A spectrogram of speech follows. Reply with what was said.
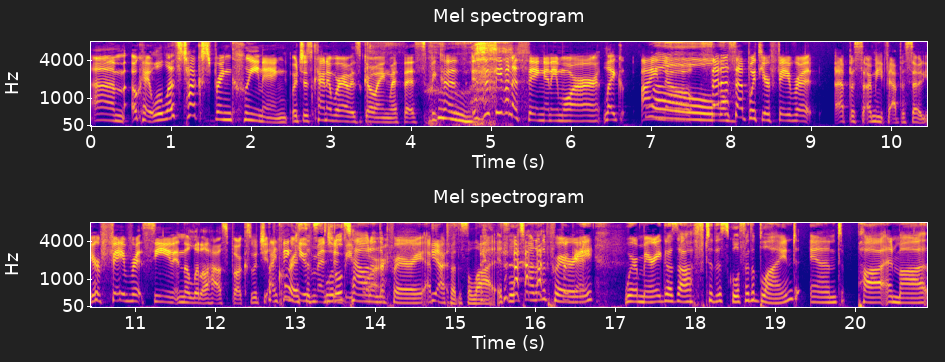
Um, okay, well, let's talk spring cleaning, which is kind of where I was going with this. Because is this even a thing anymore? Like, I know. Set us up with your favorite episode. I mean, episode. Your favorite scene in the Little House books, which I Of think you've it's mentioned Little Town on the. Prairie. I've Yes. talked about this a lot. It's Little Town on the Prairie, Okay. where Mary goes off to the school for the blind, and Pa and Ma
